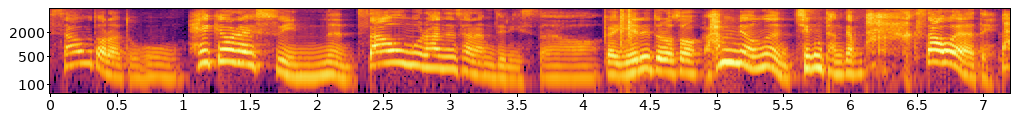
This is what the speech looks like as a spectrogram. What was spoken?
싸우더라도 해결할 수 있는 싸움을 하는 사람들이 있어요. 그러니까 예를 들어서 한 명은 지금 당장 막 싸워야 돼. 막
